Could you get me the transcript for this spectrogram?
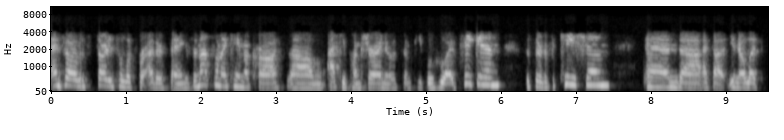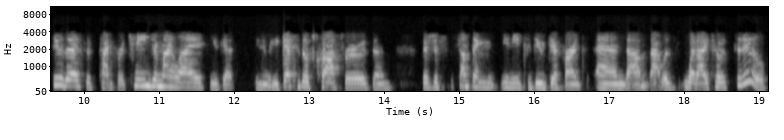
and so I was started to look for other things, and that's when I came across um, acupuncture. I know some people who had taken the certification, and uh, I thought, you know, let's do this. It's time for a change in my life. You get, you know, you get to those crossroads, and there's just something you need to do different, and um, that was what I chose to do.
